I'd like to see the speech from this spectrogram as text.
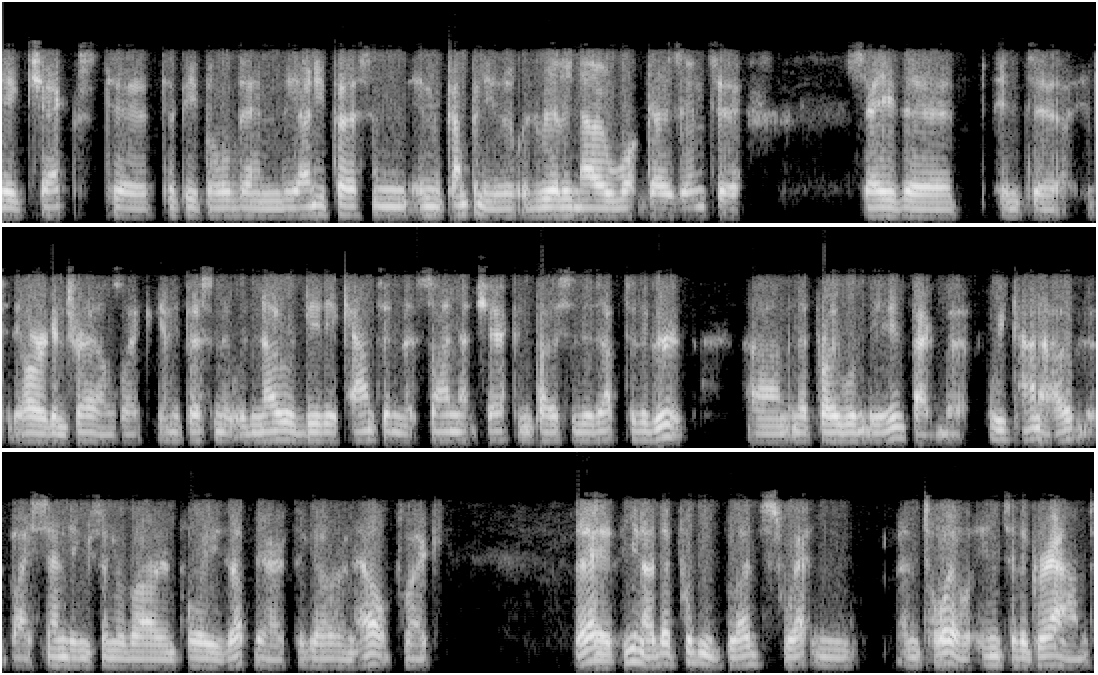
big checks to, to people, then the only person in the company that would really know what goes into, say, the into into the Oregon trails, like the only person that would know would be the accountant that signed that check and posted it up to the group. Um, and there probably wouldn't be an impact, but we kind of hope that by sending some of our employees up there to go and help, like they, you know, they're putting blood, sweat, and and toil into the ground,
